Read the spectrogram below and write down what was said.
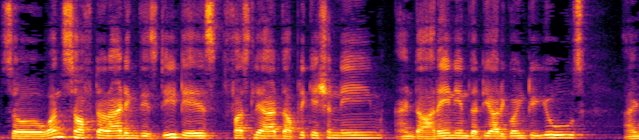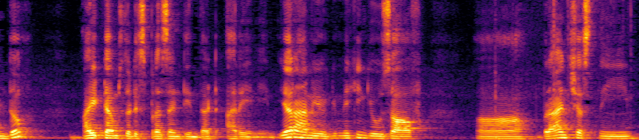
So once after adding these details, firstly add the application name and the array name that you are going to use and the items that is present in that array name. Here I am making use of uh, branches name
